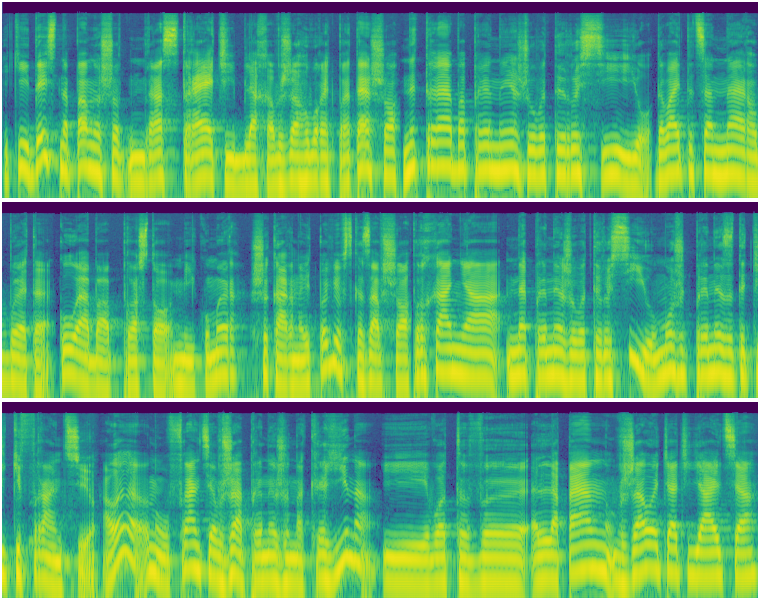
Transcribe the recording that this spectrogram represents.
який десь, напевно, що раз третій бляха вже говорить про те, що не треба принижувати Росію. Давайте це не робити. Кулеба, просто мій кумир, шикарно відповів. Сказав, що прохання не принижувати Росію можуть принизити тільки Францію, але ну Франція вже принижена країна, і от в Ляпен вже летять яйця.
